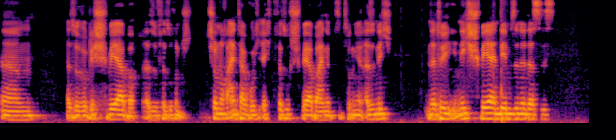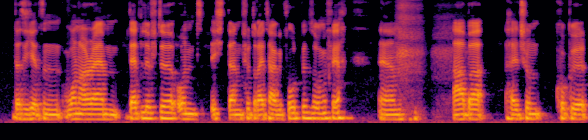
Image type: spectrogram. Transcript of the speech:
Ähm, also wirklich schwer, also versuchen schon noch einen Tag, wo ich echt versuche, schwer Beine zu trainieren. Also nicht, natürlich nicht schwer in dem Sinne, dass es, dass ich jetzt ein 1RM deadlifte und ich dann für drei Tage tot bin, so ungefähr. Ähm, aber halt schon gucke,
